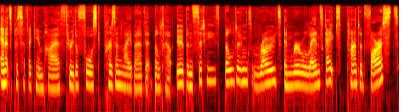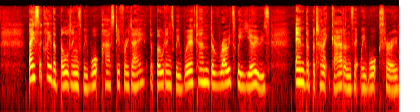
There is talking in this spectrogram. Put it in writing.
and its Pacific Empire through the forced prison labour that built our urban cities, buildings, roads, and rural landscapes, planted forests. Basically, the buildings we walk past every day, the buildings we work in, the roads we use, and the botanic gardens that we walk through.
